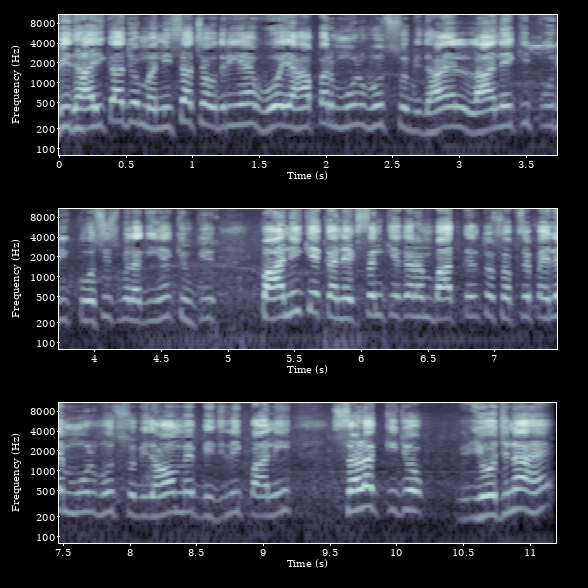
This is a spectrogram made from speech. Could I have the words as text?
विधायिका जो मनीषा चौधरी हैं, वो यहाँ पर मूलभूत सुविधाएँ लाने की पूरी कोशिश में लगी हैं, क्योंकि पानी के कनेक्शन की अगर हम बात करें तो सबसे पहले मूलभूत सुविधाओं में बिजली, पानी, सड़क की जो योजना है,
